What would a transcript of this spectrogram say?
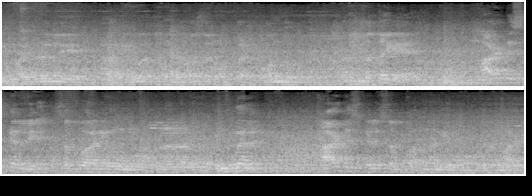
ನಿಮ್ಮ ಇದರಲ್ಲಿ ಇರುವಂಥ ಒಂದು ವ್ಯವಸ್ಥೆ ನೋಡ್ಕೊಂಡು ಒಂದು, ಅದ್ರ ಜೊತೆಗೆ ಹಾರ್ಡ್ ಡಿಸ್ಕಲ್ಲಿ ಸ್ವಲ್ಪ ನೀವು ಇನ್ಮೇಲೆ ಹಾರ್ಡ್ ಡಿಸ್ಕಲ್ಲಿ ಸ್ವಲ್ಪ ಅದನ್ನ ನೀವು ಇದು ಮಾಡಿ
